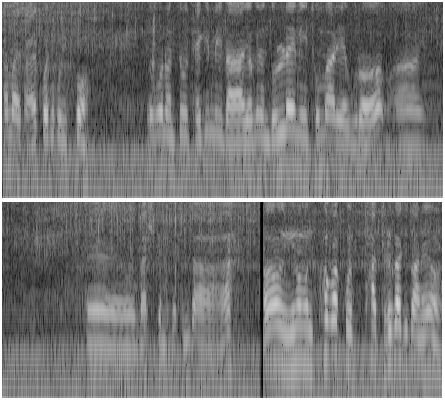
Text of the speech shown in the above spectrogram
한 마리 잘 구워지고 있고, 요거는 또 댁입니다. 여기는 놀래미 두 마리의 우럭. 아이, 예, 맛있게 먹겠습니다. 아, 이놈은 커갖고 다 들어가지도 않아요.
